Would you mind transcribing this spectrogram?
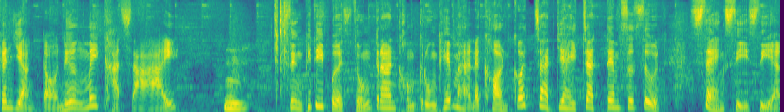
กันอย่างต่อเนื่องไม่ขาดสาย Hmm. ซึ่งพิธีเปิดสงกรานต์ของกรุงเทพมหานครก็จัดใหญ่จัดเต็มสุดๆ แสงสีเสียง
